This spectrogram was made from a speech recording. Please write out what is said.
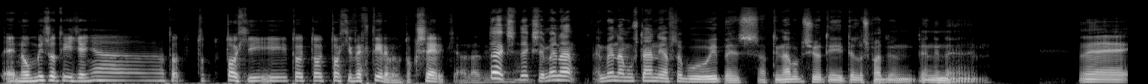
ε, νομίζω ότι η γενιά το, το, το, έχει, το, το, το έχει δεχτεί, ρε, το ξέρει πια. Δηλαδή. Εντάξει, εντάξει, εμένα, εμένα μου φτάνει αυτό που είπες από την άποψη ότι τέλος πάντων δεν είναι... Ε,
